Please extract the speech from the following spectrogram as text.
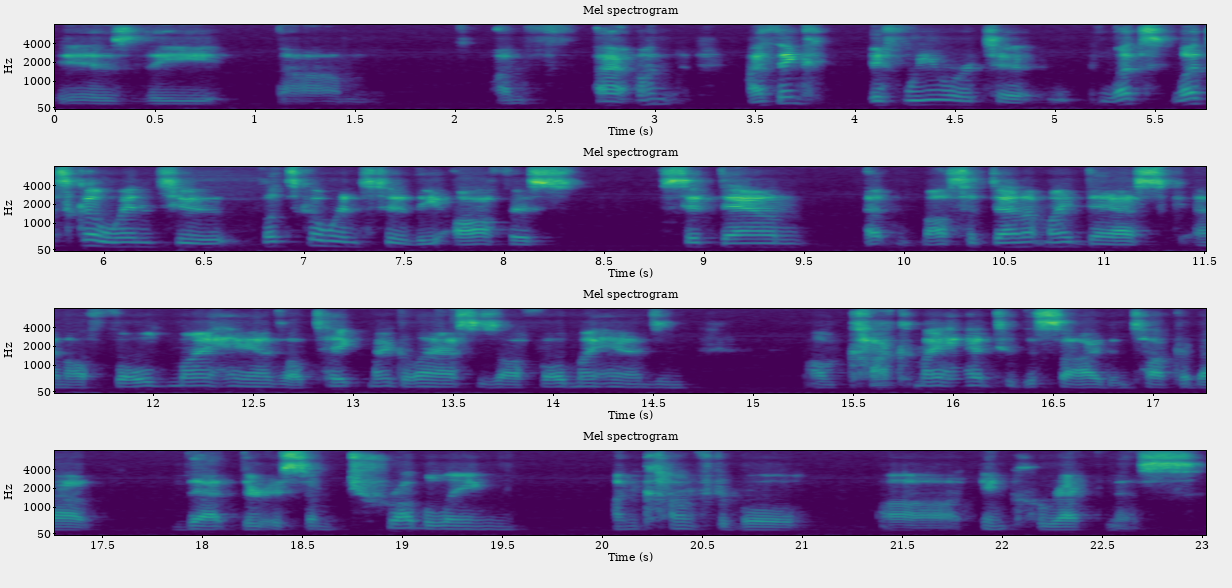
is the. Um, I, I think if we were to let's let's go into let's go into the office, sit down. At, I'll sit down at my desk and I'll fold my hands. I'll take my glasses. I'll fold my hands and I'll cock my head to the side and talk about that there is some troubling, uncomfortable uh, incorrectness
